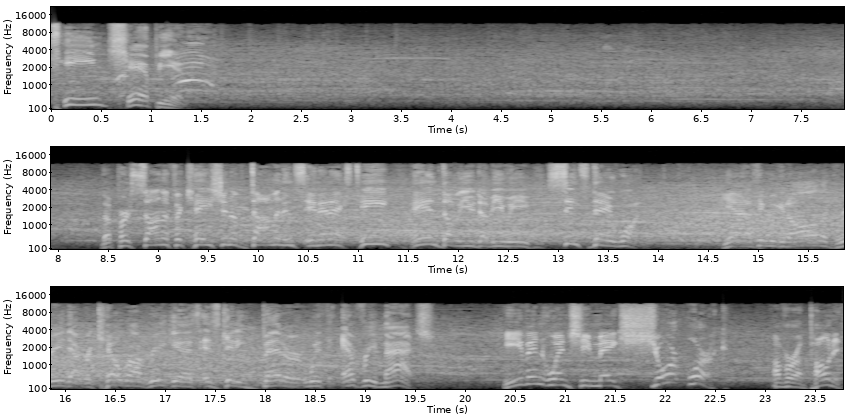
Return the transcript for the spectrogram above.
Team Champion. The personification of dominance in NXT and WWE since day one. Yeah, and I think we can all agree that Raquel Rodriguez is getting better with every match. Even when she makes short work of her opponent.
